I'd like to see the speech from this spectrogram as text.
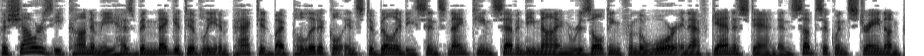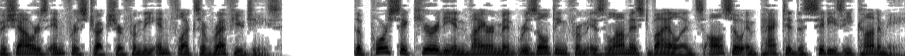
Peshawar's economy has been negatively impacted by political instability since 1979 resulting from the war in Afghanistan and subsequent strain on Peshawar's infrastructure from the influx of refugees. The poor security environment resulting from Islamist violence also impacted the city's economy.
